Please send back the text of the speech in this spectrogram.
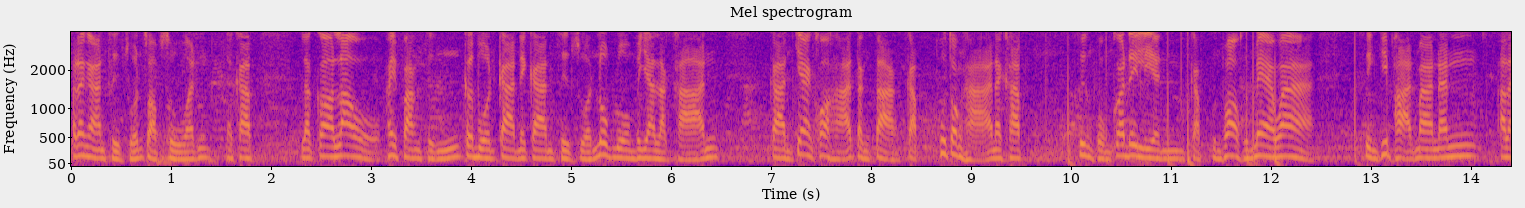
พนักงานสืบสวนสอบสวนนะครับ แล้วก็เล่าให้ฟังถึงกระบวนการในการสืบสวนรวบรวมพยานหลักฐาน การแจ้งข้อหาต่างๆ กับผู้ต้องหานะครับ ซึ่งผมก็ได้เรียนกับคุณพ่อคุณแม่ว่า สิ่งที่ผ่านมานั้นอะไร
